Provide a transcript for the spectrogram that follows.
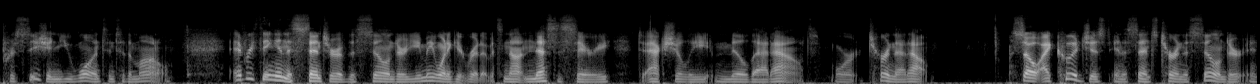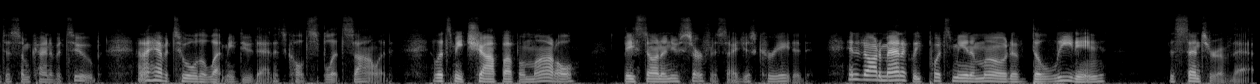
precision you want into the model. Everything in the center of the cylinder you may want to get rid of. It's not necessary to actually mill that out or turn that out. So I could just, in a sense, turn the cylinder into some kind of a tube. And I have a tool to let me do that. It's called Split Solid. It lets me chop up a model based on a new surface I just created. And it automatically puts me in a mode of deleting the center of that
